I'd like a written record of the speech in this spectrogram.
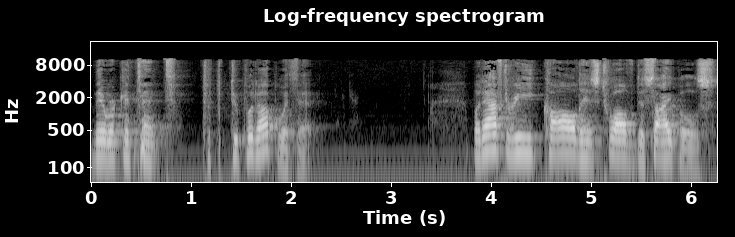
they were content to, to put up with it. But after he called his 12 disciples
